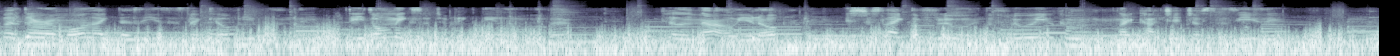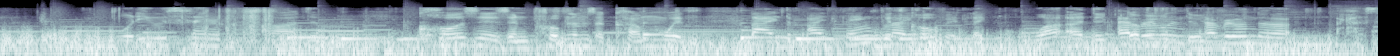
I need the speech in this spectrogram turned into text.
but there are more like diseases that kill people, and they, they don't make such a big deal out of it till now. You know, it's just like the flu. The flu you can like catch it just as easy. What do you think are the causes and problems that come with But I, I think with like, COVID? Like, what are the government doing? everyone that has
